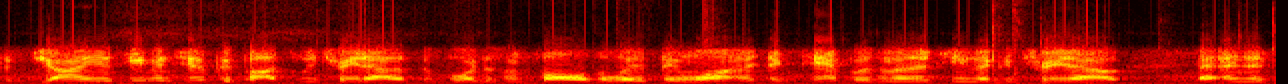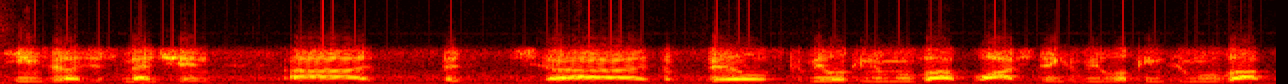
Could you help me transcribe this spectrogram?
the Giants, even too, could possibly trade out if the board doesn't fall the way that they want. I think Tampa is another team that could trade out, and the teams that I just mentioned, uh, the uh, the Bills could be looking to move up. Washington could be looking to move up.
